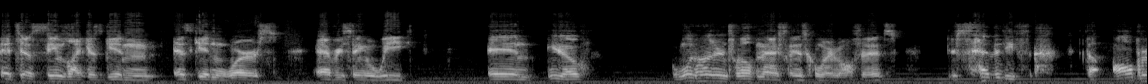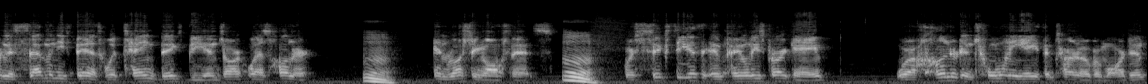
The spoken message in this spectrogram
it just seems like it's getting it's getting worse every single week. And you know, 112th nationally in scoring offense. You're 70. The Auburn is 75th with Tank Bigsby and Jarquez Hunter Mm. in rushing offense. Mm. We're 60th in penalties per game. We're 128th in turnover margin.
